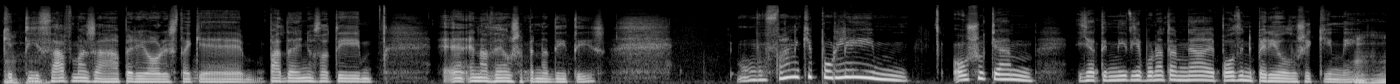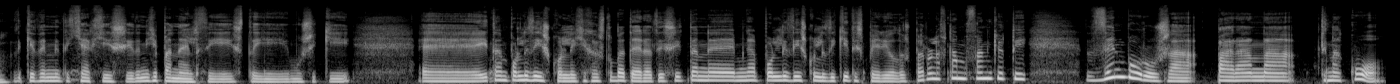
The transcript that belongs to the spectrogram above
και τη θαύμαζα περιόριστα και πάντα ένιωθα ότι ε, ένα δέος απέναντί της. Μου φάνηκε πολύ, όσο και αν για την ίδια μπορεί να ήταν μια επώδυνη περίοδος και δεν είχε αρχίσει, δεν είχε επανέλθει στη μουσική. Ε, ήταν πολύ δύσκολη, είχε χάσει τον πατέρα της, ήταν ε, μια πολύ δύσκολη δική της περίοδος. Παρ' όλα αυτά μου φάνηκε ότι δεν μπορούσα παρά να την ακούω,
